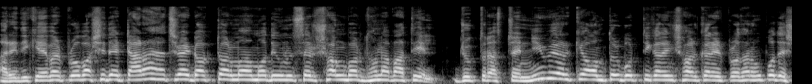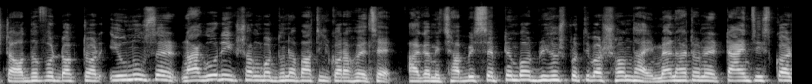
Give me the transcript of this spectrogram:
আর এদিকে এবার প্রবাসীদের টানা হাচড়ায় ডক্টর মোহাম্মদ ইউনুসের সংবর্ধনা বাতিল। যুক্তরাষ্ট্রের নিউ ইয়র্কে অন্তর্বর্তীকালীন সরকারের প্রধান উপদেষ্টা অধ্যাপক ডক্টর ইউনুসের নাগরিক সংবর্ধনা বাতিল করা হয়েছে। আগামী ছাব্বিশ সেপ্টেম্বর বৃহস্পতিবার সন্ধ্যায় ম্যানহাটনের টাইমস স্কোয়ার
